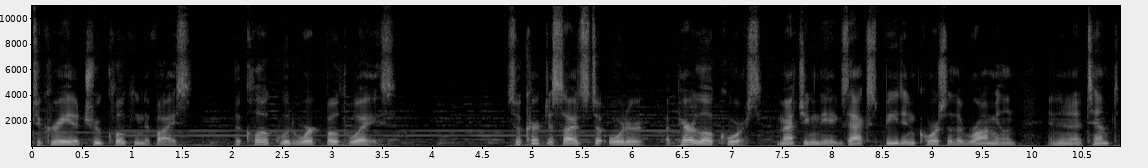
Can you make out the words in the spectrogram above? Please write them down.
to create a true cloaking device, the cloak would work both ways. So Kirk decides to order a parallel course, matching the exact speed and course of the Romulan in an attempt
